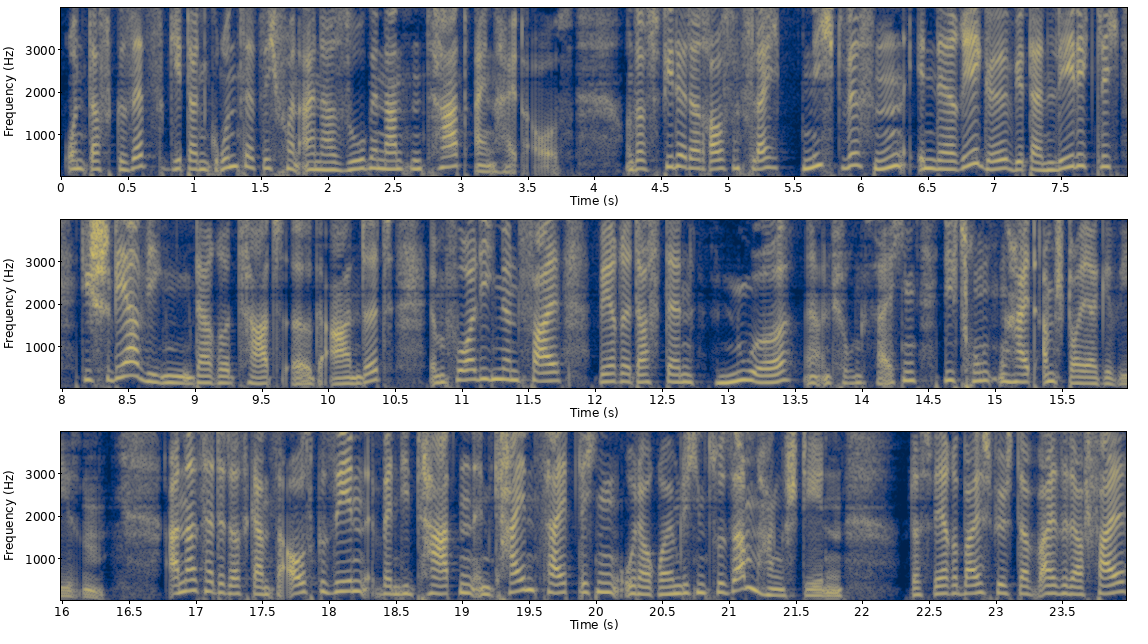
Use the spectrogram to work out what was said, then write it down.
und das Gesetz geht dann grundsätzlich von einer sogenannten Tateinheit aus. Und was viele da draußen vielleicht nicht wissen, in der Regel wird dann lediglich die schwerwiegendere Tat äh, geahndet. Im vorliegenden Fall wäre das denn nur, in Anführungszeichen, die Trunkenheit am Steuer gewesen. Anders hätte das Ganze ausgesehen, wenn die Taten in keinem zeitlichen oder räumlichen Zusammenhang stehen. Das wäre beispielsweise der Fall,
